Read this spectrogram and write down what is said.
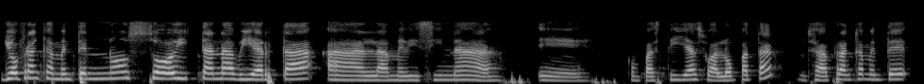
yo francamente no soy tan abierta a la medicina eh, con pastillas o alópata. O sea, francamente,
